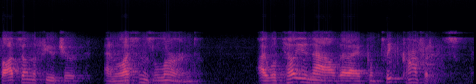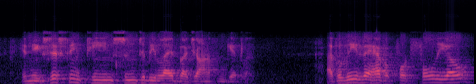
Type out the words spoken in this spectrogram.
thoughts on the future, and lessons learned, I will tell you now that I have complete confidence in the existing team, soon to be led by Jonathan Gitlin. I believe they have a portfolio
